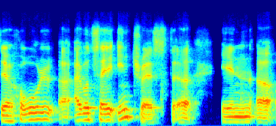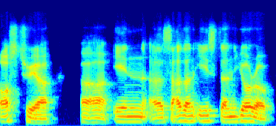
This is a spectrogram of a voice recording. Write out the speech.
the whole I would say interest in uh, Austria, uh, in uh, southern Eastern Europe,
